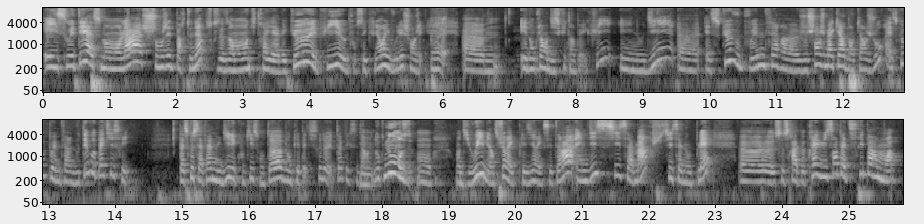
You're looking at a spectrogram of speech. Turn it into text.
Et il souhaitait à ce moment-là changer de partenaire, parce que ça faisait un moment qu'il travaillait avec eux, et puis pour ses clients, il voulait changer. Ouais. Et donc là, on discute un peu avec lui et il nous dit euh, Est-ce que vous pouvez me faire. Euh, je change ma carte dans 15 jours, est-ce que vous pouvez me faire goûter vos pâtisseries? Parce que sa femme lui dit Les cookies sont top, donc les pâtisseries doivent être top, etc. Mm. Donc nous, on, dit oui, bien sûr, avec plaisir, etc. Et il me dit Si ça marche, si ça nous plaît, euh, ce sera à peu près 800 pâtisseries par mois.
